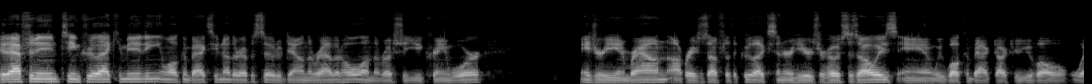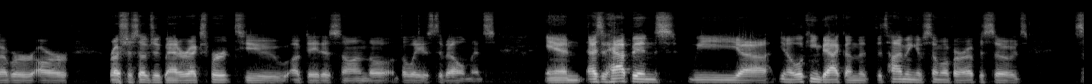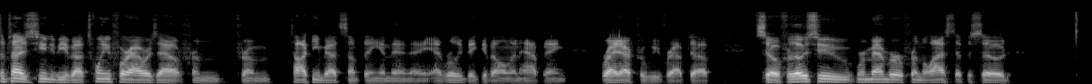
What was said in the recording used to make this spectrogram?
Good afternoon, Team Krulak community, and welcome back to another episode of Down the Rabbit Hole on the Russia Ukraine War. Major Ian Brown, Operations Officer at the Krulak Center, here is your host as always, and we welcome back Dr. Yuval Weber, our Russia subject matter expert, to update us on the, the latest developments. And as it happens, we, uh, you know, looking back on the, the timing of some of our episodes, sometimes seem to be about 24 hours out from from talking about something, and then a, a really big development happening right after we've wrapped up. So, for those who remember from the last episode,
